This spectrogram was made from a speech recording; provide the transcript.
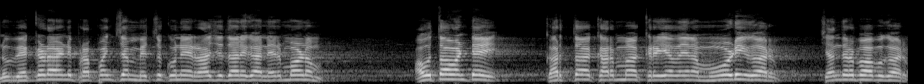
నువ్వెక్కడా అని ప్రపంచం మెచ్చుకునే రాజధానిగా నిర్మాణం అవుతావంటే కర్త కర్మ క్రియలైన మోడీ గారు చంద్రబాబు గారు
